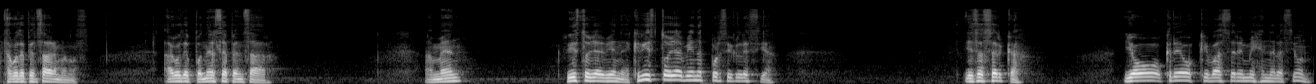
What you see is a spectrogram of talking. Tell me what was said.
Es algo de pensar, hermanos. Algo de ponerse a pensar. Amén. Cristo ya viene. Cristo ya viene por su iglesia. Y se acerca. Yo creo que va a ser en mi generación.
